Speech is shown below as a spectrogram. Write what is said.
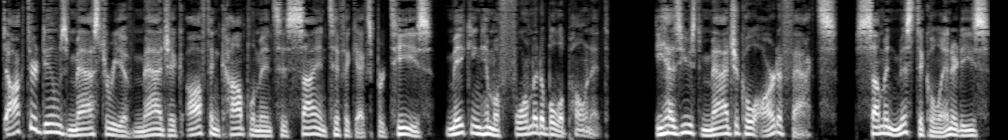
Doctor Doom's mastery of magic often complements his scientific expertise, making him a formidable opponent. He has used magical artifacts, summoned mystical entities,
